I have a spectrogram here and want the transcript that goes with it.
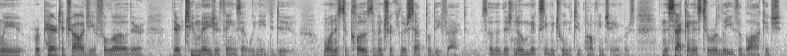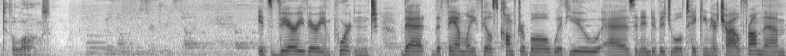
we repair tetralogy of Fallot, there, there are two major things that we need to do. One is to close the ventricular septal defect so that there's no mixing between the two pumping chambers. And the second is to relieve the blockage to the lungs. It's very, very important that the family feels comfortable with you as an individual taking their child from them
